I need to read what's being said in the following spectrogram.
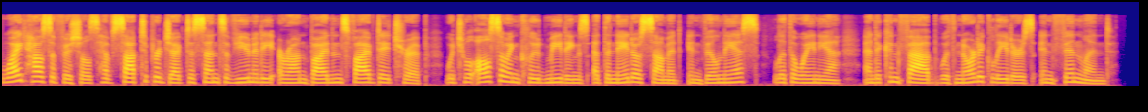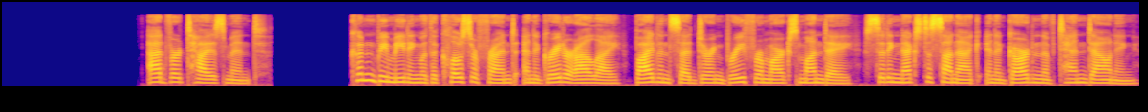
White House officials have sought to project a sense of unity around Biden's five day trip, which will also include meetings at the NATO summit in Vilnius, Lithuania, and a confab with Nordic leaders in Finland. Advertisement. Couldn't be meeting with a closer friend and a greater ally, Biden said during brief remarks Monday, sitting next to Sunak in a garden of 10 Downing.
